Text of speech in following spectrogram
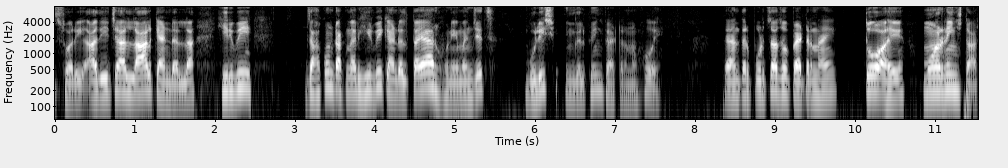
सॉरी आधीच्या लाल कॅन्डलला हिरवी झाकून टाकणारी हिरवी कॅन्डल तयार होणे म्हणजेच बुलिश एंगल्फिंग पॅटर्न होय. त्यानंतर पुढचा जो पॅटर्न आहे तो आहे मॉर्निंग स्टार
